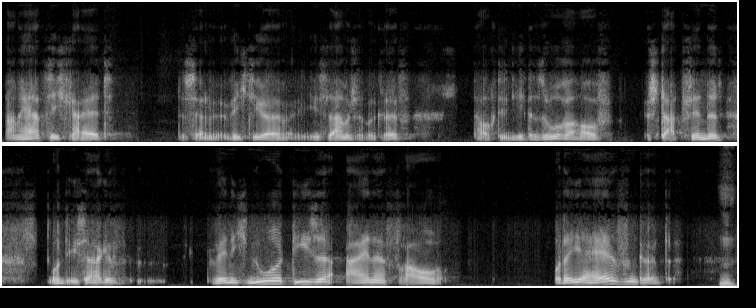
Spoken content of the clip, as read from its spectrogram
Barmherzigkeit, das ist ja ein wichtiger islamischer Begriff, taucht in jeder Sura auf, stattfindet. Und ich sage, wenn ich nur diese eine Frau oder ihr helfen könnte, hm.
